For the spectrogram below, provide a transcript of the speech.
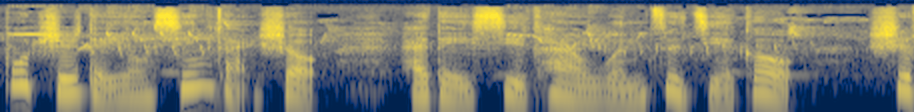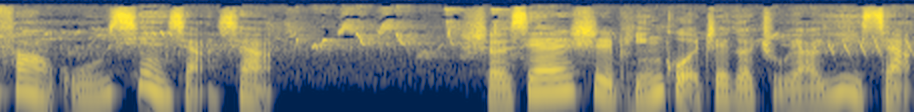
不只得用心感受，还得细看文字结构，释放无限想象。首先是苹果这个主要意象，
